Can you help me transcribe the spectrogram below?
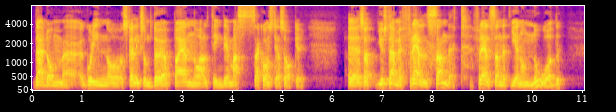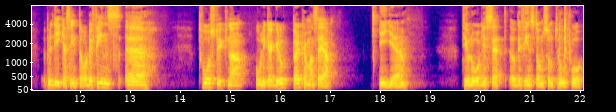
där de eh, går in och ska liksom döpa en och allting. Det är massa konstiga saker. Eh, så att just det här med frälsandet, frälsandet genom nåd predikas inte. Och det finns eh, två styckna olika grupper kan man säga i eh, teologiskt sett. Och det finns de som tror på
